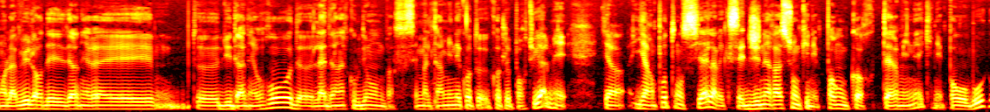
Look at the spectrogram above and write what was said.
On l'a vu lors des derniers, de- du dernier Euro, de la dernière Coupe du Monde. Bah, ça s'est mal terminé contre, contre le Portugal, mais il y a, il y a un potentiel avec cette génération qui n'est pas encore terminée, qui n'est pas au bout.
